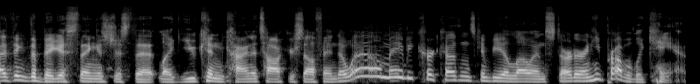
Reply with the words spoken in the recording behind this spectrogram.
I think the biggest thing is just that like you can kind of talk yourself into, well, maybe Kirk Cousins can be a low end starter, and he probably can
